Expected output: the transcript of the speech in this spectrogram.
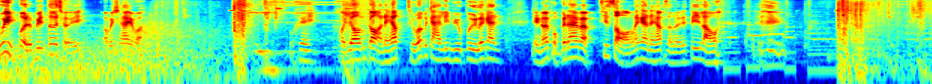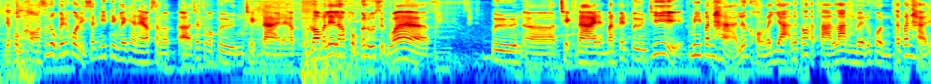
อุ้ยเปิดคอมพิวเตอร์เฉย เอาไม่ใช่วะโอเค ขอยอมก่อนนะครับ ถือว่าเป็นการรีวิวปืนแล้วกัน อย่างน้อยผมก็ได้แบบที่ 2 แล้วกันนะครับสำหรับในตี้เรา เดี๋ยวผมขอสรุปให้ทุกคนอีกสักนิดนึงเลยกันนะครับสำหรับเจ้าตัวปืนเทคนายนะครับ ผมลองมาเล่นแล้วผมก็รู้สึกว่าปืนเอ่อเทคนายเนี่ยมันเป็นปืนที่มีปัญหาเรื่องของระยะแล้วก็อัตราลั่นเว้ยทุกคน แต่ปัญหาจ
